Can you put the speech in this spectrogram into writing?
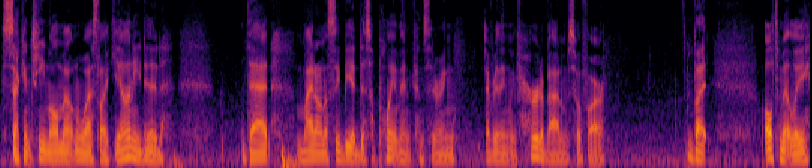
second team All Mountain West like Yanni did, that might honestly be a disappointment considering everything we've heard about him so far. But ultimately,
